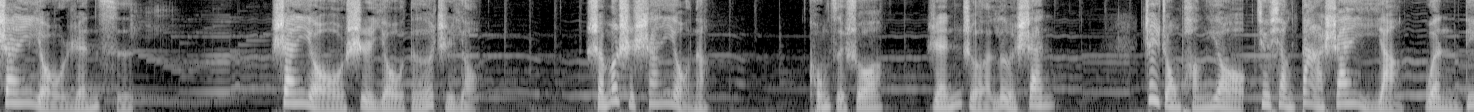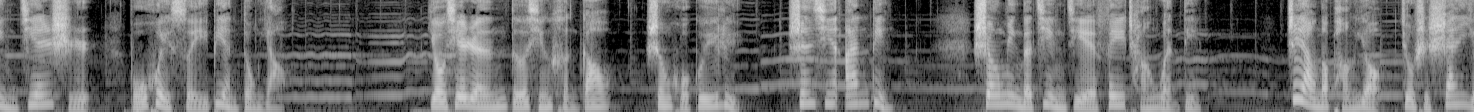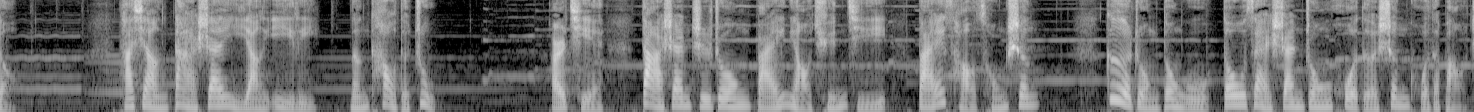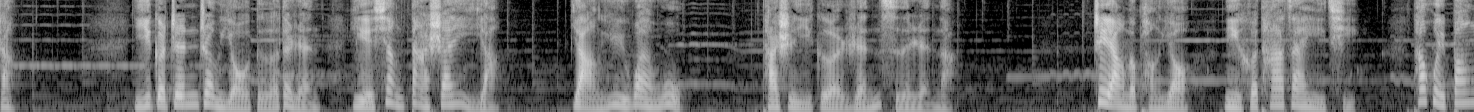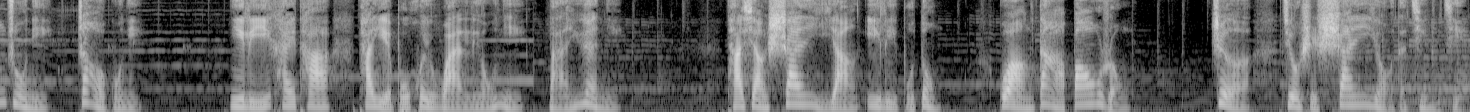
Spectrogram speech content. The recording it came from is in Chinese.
山有仁慈，山友是有德之友。什么是山友呢？孔子说：“仁者乐山。”这种朋友就像大山一样稳定坚实，不会随便动摇。有些人德行很高，生活规律，身心安定，生命的境界非常稳定。这样的朋友就是山友。他像大山一样屹立，能靠得住。而且大山之中百鸟群集，百草丛生，各种动物都在山中获得生活的保障。一个真正有德的人，也像大山一样，养育万物。他是一个仁慈的人呐。这样的朋友，你和他在一起，他会帮助你，照顾你。你离开他，他也不会挽留你、埋怨你。他像山一样屹立不动，广大包容，这就是山友的境界。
